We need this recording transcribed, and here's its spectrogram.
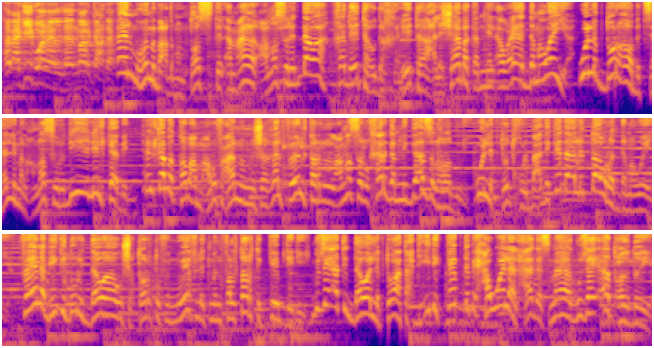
هبقى اجيبه أنا المرجع ده. المهم بعد ما امتصت الأمعاء عناصر الدواء خدتها ودخلتها على شبكة من الأوعية الدموية واللي بدورها بتسلم العناصر دي للكبد. الكبد طبعا معروف عنه إنه شغال فلتر للعناصر الخارجة من الجهاز الهضمي واللي بتدخل بعد كده للدورة الدموية. فهنا بيجي دور الدواء وشطارته في إنه يفلت من فلترة الكبد دي. جزيئات الدواء اللي بتقع تحت إيد الكبد بيحولها لحاجة اسمها جزيئات ايضيه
